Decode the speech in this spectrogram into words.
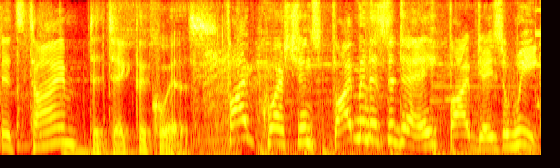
It's time to take the quiz. Five questions, five minutes a day, five days a week.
